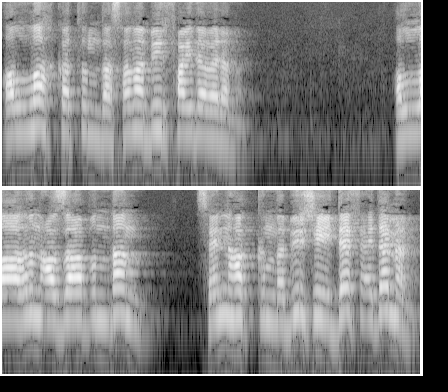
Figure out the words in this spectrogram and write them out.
Allah katında sana bir fayda veremem. Allah'ın azabından senin hakkında bir şeyi def edemem.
